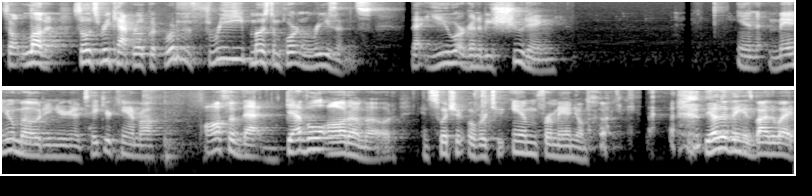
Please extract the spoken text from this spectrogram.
So love it. So let's recap real quick. What are the three most important reasons that you are going to be shooting in manual mode and you're going to take your camera off of that devil auto mode and switch it over to M for manual mode? the other thing is, by the way,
